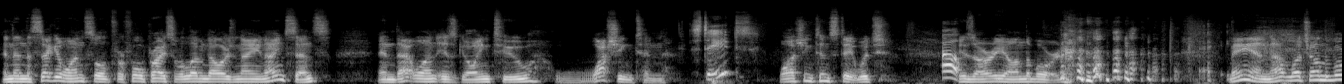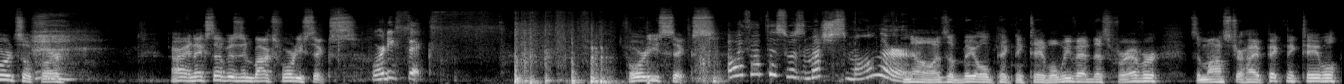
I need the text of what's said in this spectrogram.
And then the second one sold for full price of $11.99. And that one is going to Washington. State? Washington State, which Oh. is already on the board. Man, not much on the board so far. All right, next up is in box 46. 46. 46. Oh, I thought this was much smaller. No, it's a big old picnic table. We've had this forever. It's a Monster High picnic table,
